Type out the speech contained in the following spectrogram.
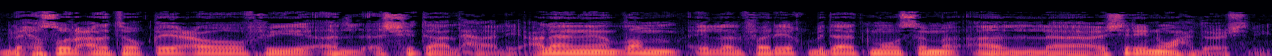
بالحصول على توقيعه في الشتاء الحالي. على أن ينضم إلى الفريق بداية موسم ال 2021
